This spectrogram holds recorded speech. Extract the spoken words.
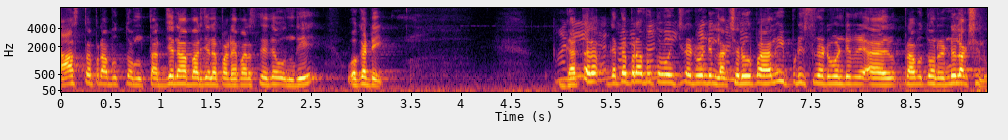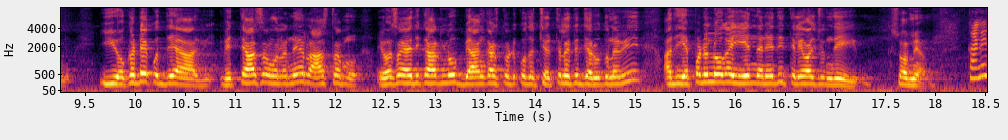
రాష్ట్ర ప్రభుత్వం తర్జనా భర్జన పడే పరిస్థితి ఉంది. ఒకటి. గత గత ప్రభుత్వం ఇచ్చినటువంటి లక్ష రూపాయలు ఇప్పుడు ఇస్తున్నటువంటి ప్రభుత్వం రెండు లక్షలు. ఈ ఒకటే కొద్దిగా వ్యత్యాసం వల్లనే రాష్ట్రం వ్యవసాయ అధికారులు బ్యాంకర్స్ తోటి కొద్దిగా చర్చలు అయితే జరుగుతున్నవి. అది ఎప్పటిలోగా ఏందనేది తెలియవలసి ఉంది సౌమ్య. కానీ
